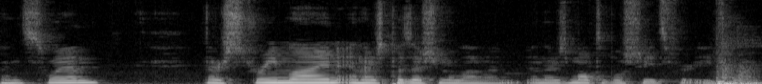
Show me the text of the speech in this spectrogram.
and swim. There's streamline and there's position 11 and there's multiple sheets for each one.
